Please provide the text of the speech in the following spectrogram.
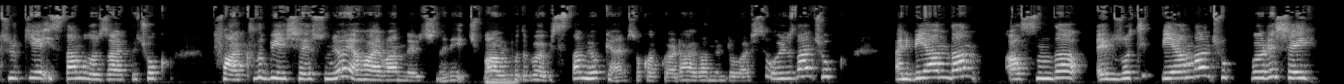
Türkiye İstanbul özellikle çok farklı bir şey sunuyor ya hayvanlar için. Hani hiç. Avrupa'da böyle bir sistem yok yani sokaklarda hayvanların dolaştığı. O yüzden çok hani bir yandan aslında egzotik bir yandan çok böyle şey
